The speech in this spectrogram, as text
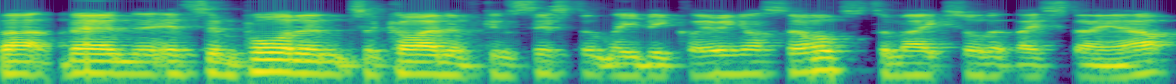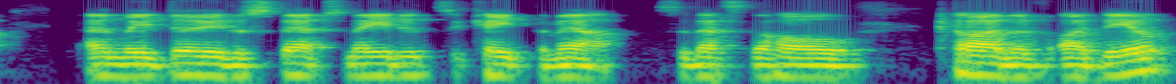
but then it's important to kind of consistently be clearing ourselves to make sure that they stay out and we do the steps needed to keep them out. So that's the whole kind of ideal.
